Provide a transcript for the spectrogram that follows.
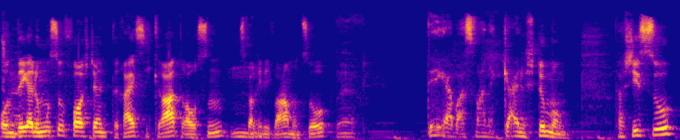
Und Digga, du musst dir vorstellen, 30 Grad draußen. Es Mhm. war richtig warm und so. Ja. Digga, aber es war eine geile Stimmung. Verstehst du?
